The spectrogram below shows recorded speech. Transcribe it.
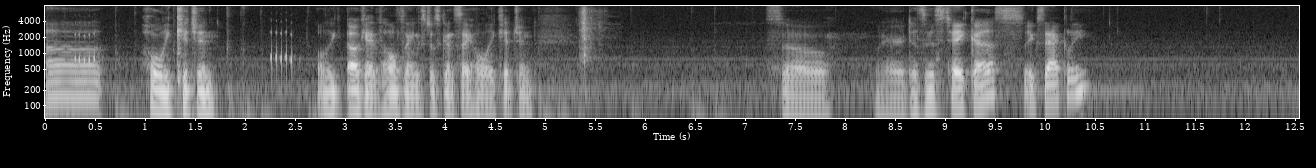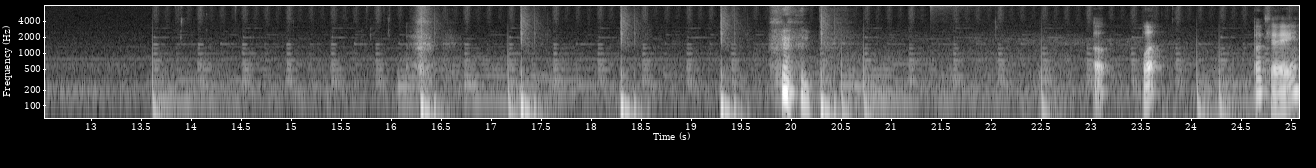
uh, Holy Kitchen. Holy, okay, the whole thing's just gonna say Holy Kitchen. So, where does this take us exactly? Okay.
